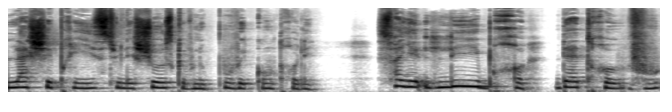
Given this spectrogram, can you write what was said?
lâchez prise sur les choses que vous ne pouvez contrôler. Soyez libre d'être vous.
